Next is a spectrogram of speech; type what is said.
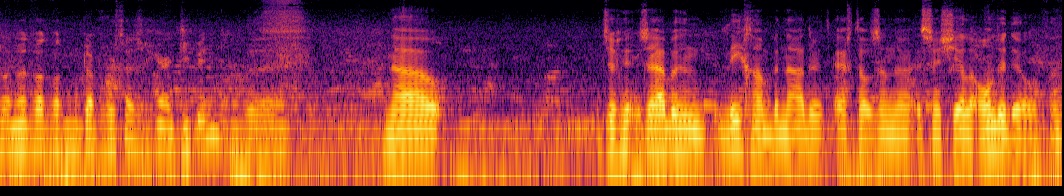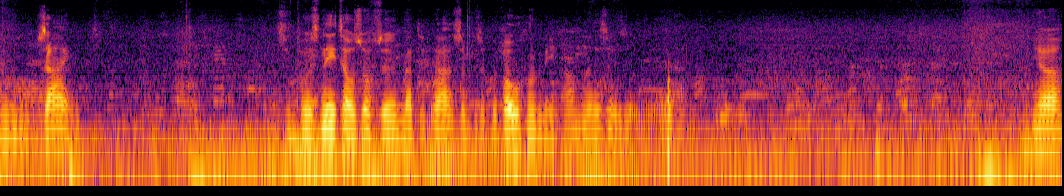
Wat, wat, wat moet ik daarbij voorstellen? Ze gingen er diep in. Eh, Nou, ze, ze hebben hun lichaam benaderd echt als een eh, essentiële onderdeel van hun zijn. Dus het was niet alsof ze met, ja, ze, bewogen hun lichaam. Ja. ja.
